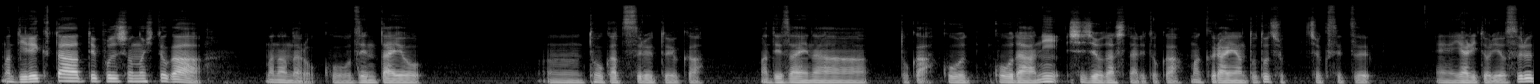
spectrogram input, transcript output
まあ、ディレクターっていうポジションの人が、まあ、なんだろうこう全体をうん統括するというか、まあ、デザイナーとかコーコーダーに指示を出したりとか、まあ、クライアントと直接え、やり取りをするっ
